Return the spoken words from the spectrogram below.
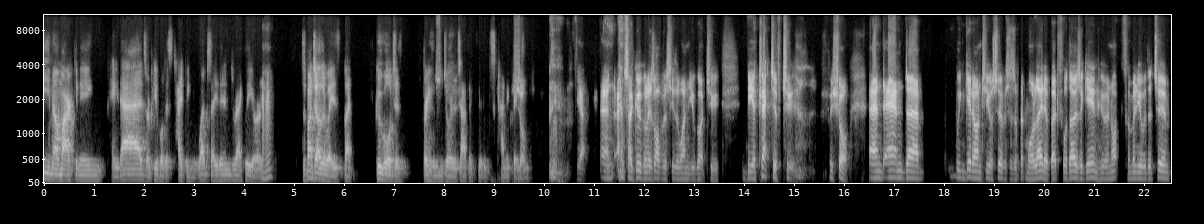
email marketing, paid ads, or people just typing your website in directly, or mm-hmm. there's a bunch of other ways, but Google just brings in the majority of the traffic. It's kind of crazy. Sure. yeah. and and so Google is obviously the one you've got to be attractive to, for sure. And and uh, we can get onto your services a bit more later. But for those again who are not familiar with the term,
